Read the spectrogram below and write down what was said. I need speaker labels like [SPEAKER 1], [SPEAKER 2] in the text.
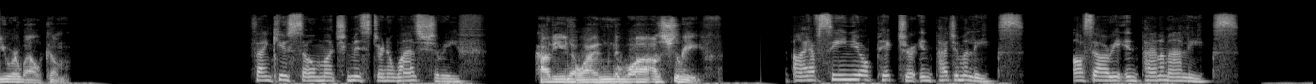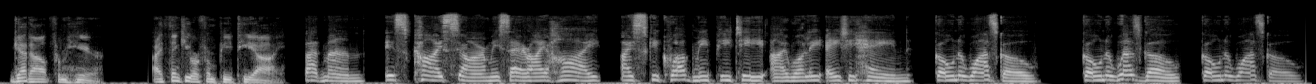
[SPEAKER 1] You are welcome.
[SPEAKER 2] Thank you so much Mr. Nawaz Sharif.
[SPEAKER 1] How do you know I'm Nawaz Sharif?
[SPEAKER 2] I have seen your picture in Pajama Leaks. Oh sorry in Panama Leaks.
[SPEAKER 1] Get out from here. I think you're from PTI.
[SPEAKER 2] Badman, is kai sarmi sarai hi, iski quag me PTI wali 80 hain, go Nawaz go. Go Nawaz go, go Nawaz go.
